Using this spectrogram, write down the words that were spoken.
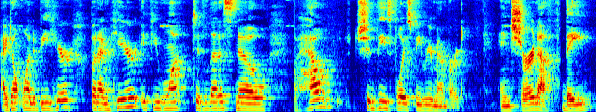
I don't want to be here, but I'm here if you want to let us know how should these boys be remembered. And sure enough, they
